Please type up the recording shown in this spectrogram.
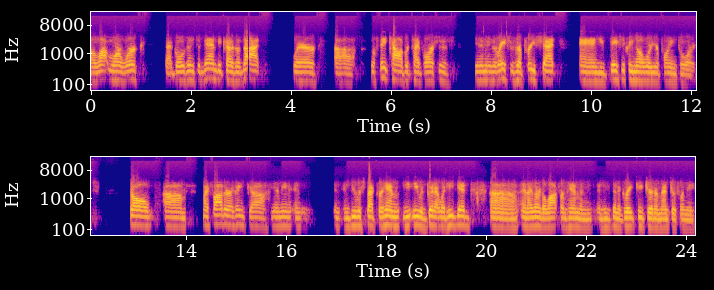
a, lot more work that goes into them because of that, where uh, the state caliber type horses, you know, I mean, the races are preset and you basically know where you're pointing towards. So um, my father, I think, uh, you know, I mean, and in, due respect for him, he, he was good at what he did. Uh, and I learned a lot from him, and, and he's been a great teacher and a mentor for me.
